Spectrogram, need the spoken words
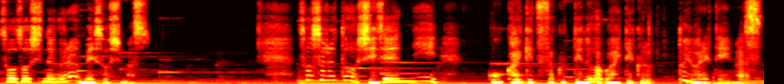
想像しながら瞑想します。そうすると自然にこう解決策っていうのが湧いてくると言われています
